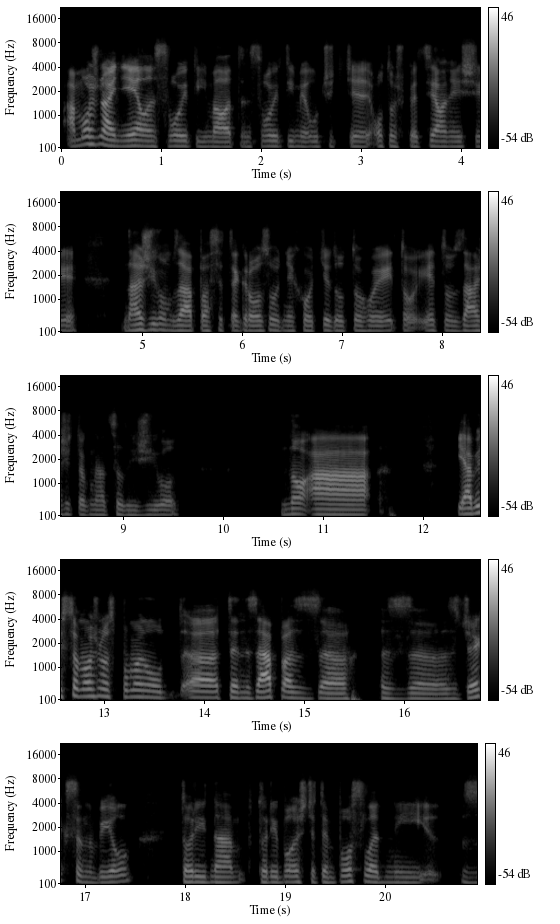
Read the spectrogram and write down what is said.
a možno aj nie len svoj tým, ale ten svoj tým je určite o to špeciálnejšie na živom zápase, tak rozhodne choďte do toho, je to, je to zážitok na celý život. No a ja by som možno spomenul uh, ten zápas z, z, z Jacksonville, ktorý, nám, ktorý bol ešte ten posledný z,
